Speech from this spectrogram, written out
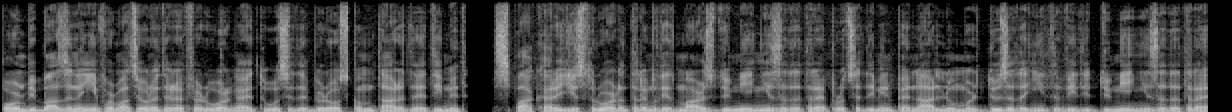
Por mbi bazën e një informacioni të referuar nga hetuesit e Byrosë Kombëtare të Hetimit, SPAK ka regjistruar në trembëdhjetë mars dy mijë e njëzet e tre procedimin penal numër dyzet e një të vitit dy mijë e njëzet e tre,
